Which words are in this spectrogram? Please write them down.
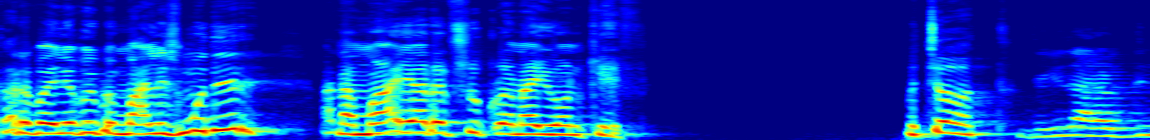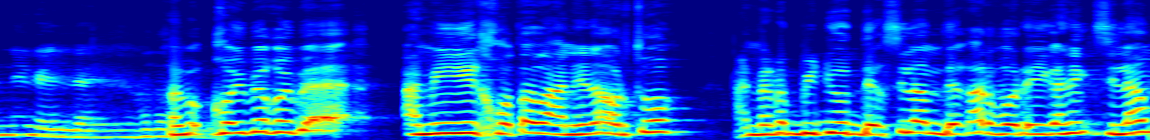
তারে বাইলে কইবে মালিশ মুদির আর না মাই আর এফ শুক্রান আই ওয়ান কেফ বুঝছত কইবে- কইবে আমি কথা জানি না অর্থ আমি একটা ভিডিও দেখছিলাম দেখার পরে এখানে শিখছিলাম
